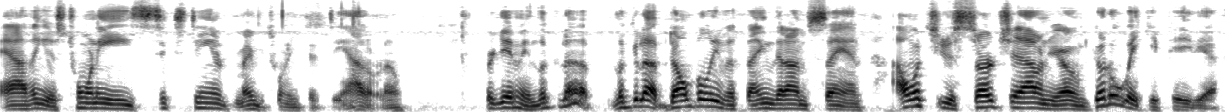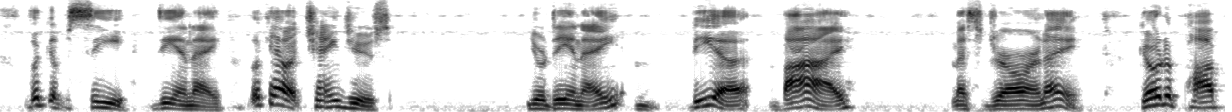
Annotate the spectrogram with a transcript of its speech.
and I think it was 2016 or maybe 2015, I don't know. Forgive me, look it up. Look it up. Don't believe a thing that I'm saying. I want you to search it out on your own. Go to Wikipedia. Look up cDNA. Look how it changes your DNA via by messenger RNA. Go to pop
